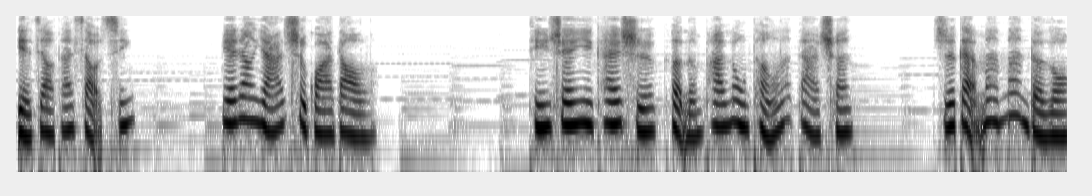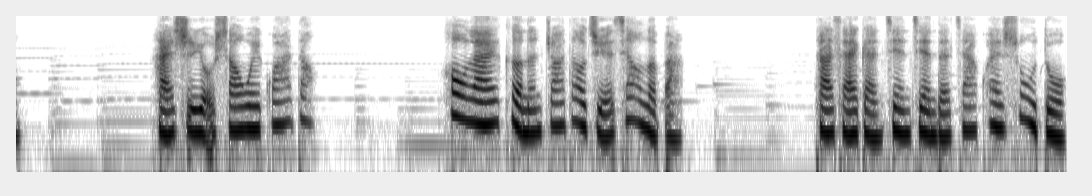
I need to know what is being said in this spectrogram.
也叫他小心，别让牙齿刮到了。庭轩一开始可能怕弄疼了大川，只敢慢慢的弄，还是有稍微刮到。后来可能抓到诀窍了吧，他才敢渐渐的加快速度。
